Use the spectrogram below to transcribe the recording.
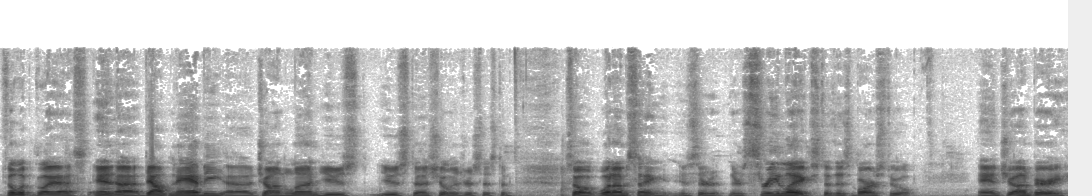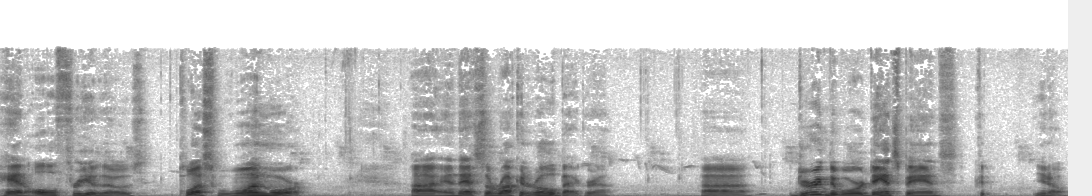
Philip Glass, and uh, Downton Abbey. Uh, John Lunn used used Schillinger system. So what I'm saying is there there's three legs to this bar stool, and John Barry had all three of those plus one more uh, and that's the rock and roll background. Uh, during the war, dance bands, you know,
